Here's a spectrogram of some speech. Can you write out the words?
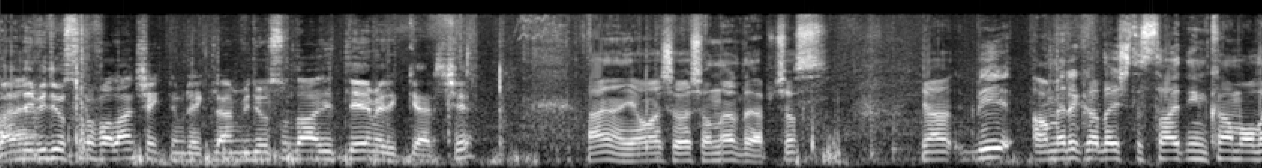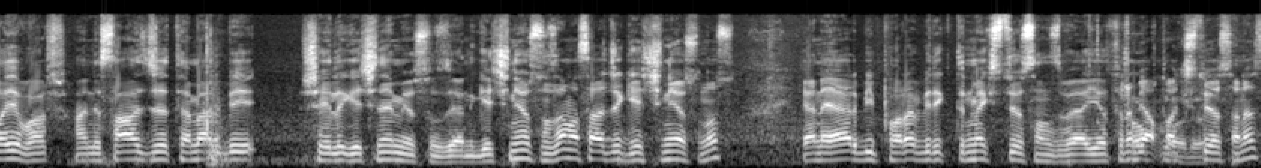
Ben de Aynen. videosunu falan çektim. Reklam videosunu daha editleyemedik gerçi. Aynen yavaş yavaş onları da yapacağız. Ya bir Amerika'da işte side income olayı var. Hani sadece temel bir şeyle geçinemiyorsunuz yani geçiniyorsunuz ama sadece geçiniyorsunuz. Yani eğer bir para biriktirmek istiyorsanız veya yatırım Çok yapmak doğru. istiyorsanız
